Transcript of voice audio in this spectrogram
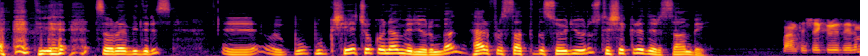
diye sorabiliriz. Ee, bu, bu şeye çok önem veriyorum ben. Her fırsatta da söylüyoruz. Teşekkür ederiz Sami Bey. Ben teşekkür ederim.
